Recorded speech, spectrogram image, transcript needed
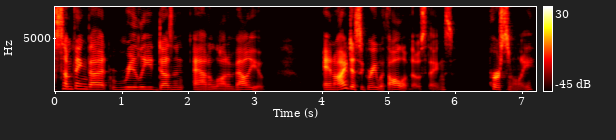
something that really doesn't add a lot of value. And I disagree with all of those things personally.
